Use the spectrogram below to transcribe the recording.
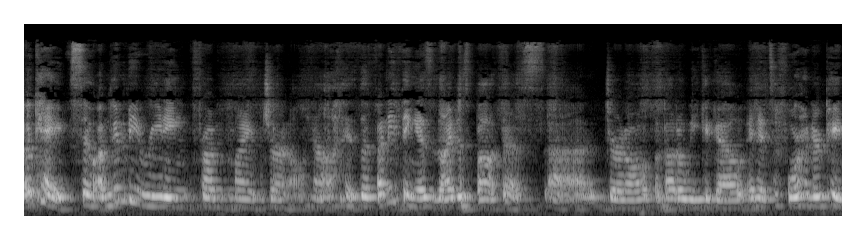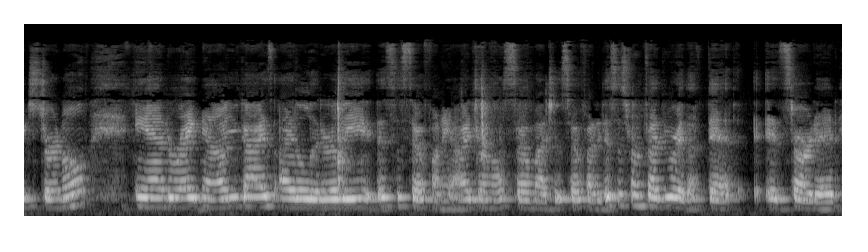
Okay, so I'm going to be reading from my journal. Now, the funny thing is, is I just bought this uh, journal about a week ago, and it's a 400 page journal. And right now, you guys, I literally, this is so funny. I journal so much. It's so funny. This is from February the 5th. It started.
